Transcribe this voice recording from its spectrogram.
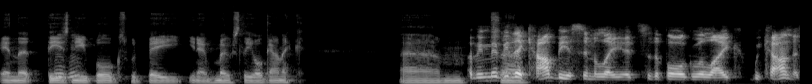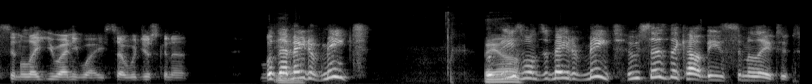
in that these Mhm. new Borgs would be, you know, mostly organic. Um, I mean, maybe so- they can't be assimilated, so the Borg were like, "We can't assimilate you anyway, so we're just gonna." But they're Yeah. made of meat. But They these ones are made of meat. Who says they can't be assimilated?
